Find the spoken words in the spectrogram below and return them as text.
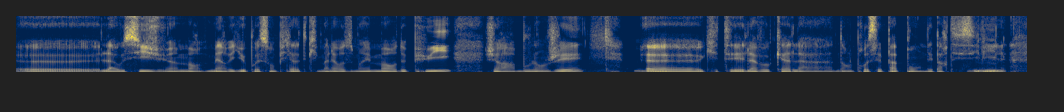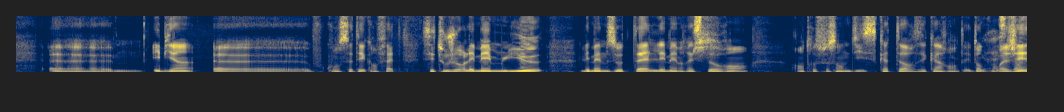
euh, là aussi j'ai eu un merveilleux poisson pilote qui malheureusement est mort depuis, Gérard Boulanger, mhm. euh, qui était l'avocat dans le procès Papon des parties mhm. civiles. eh bien, vous constatez qu'en fait c'est toujours les mêmes lieux, les mêmes hôtels, les mêmes restaurants entre 70, 14 et 40. Et donc moi j'ai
